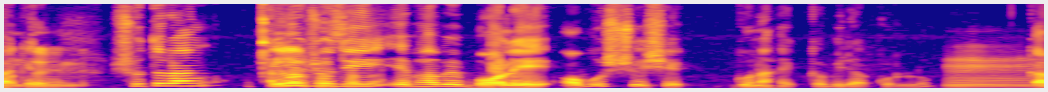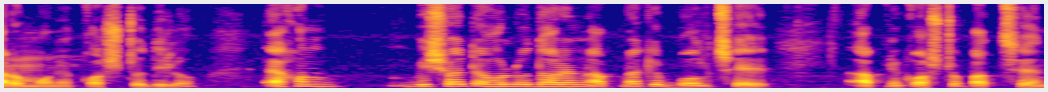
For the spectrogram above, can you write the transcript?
রাখেন। সুতরাং কেউ যদি এভাবে বলে অবশ্যই সে গুনাহে কবিরা করল কারও মনে কষ্ট দিল। এখন বিষয়টা হলো ধরেন আপনাকে বলছে আপনি কষ্ট পাচ্ছেন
